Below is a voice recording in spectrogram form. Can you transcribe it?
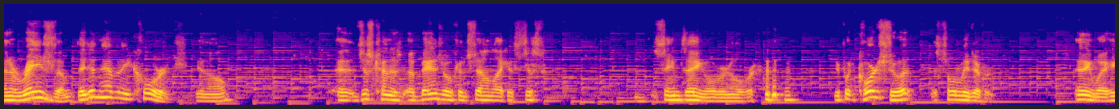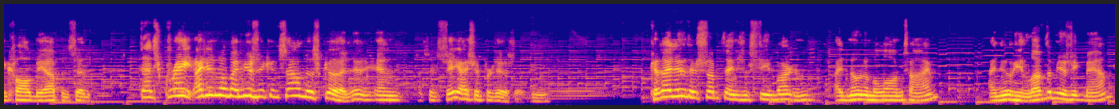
and arranged them. They didn't have any chords, you know. It just kind of a banjo can sound like it's just the same thing over and over. you put chords to it, it's totally different. Anyway, he called me up and said, "That's great! I didn't know my music could sound this good." And, and I said, "See, I should produce it." Because I knew there's some things that Steve Martin. I'd known him a long time. I knew he loved the Music Man.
